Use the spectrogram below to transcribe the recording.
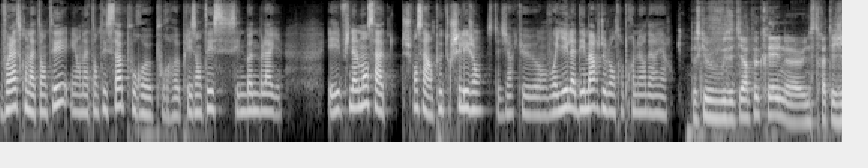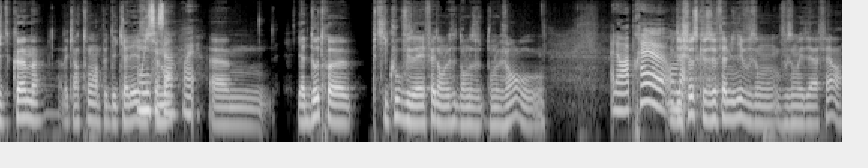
Voilà ce qu'on a tenté, et on a tenté ça pour pour plaisanter. C'est une bonne blague. Et finalement, ça, a, je pense, ça a un peu touché les gens. C'est-à-dire qu'on voyait la démarche de l'entrepreneur derrière. Parce que vous vous étiez un peu créé une, une stratégie de com avec un ton un peu décalé. Oui, c'est ça. Ouais. Euh, Il y a d'autres euh, petits coups que vous avez fait dans le, dans le, dans le genre ou, Alors après, euh, on des a... choses que The Family vous ont, vous ont aidé à faire?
